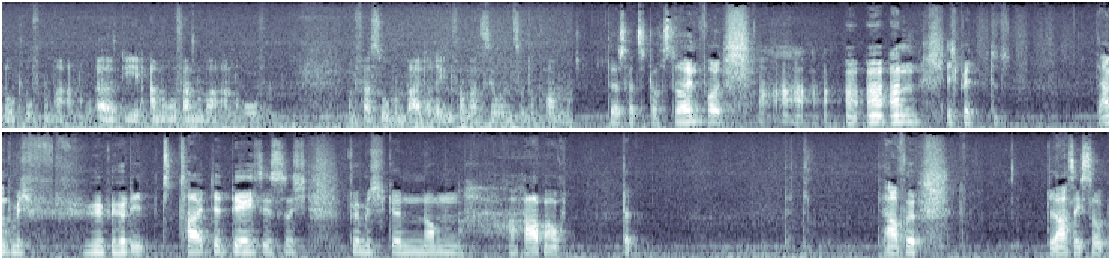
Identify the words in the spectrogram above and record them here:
Notrufnummer anru äh, die Anrufernummer anrufen und versuchen, weitere Informationen zu bekommen. Das hört sich doch sinnvoll an. Ich bedanke mich für die Zeit, die Sie sich für mich genommen haben, auch dafür, dass ich so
